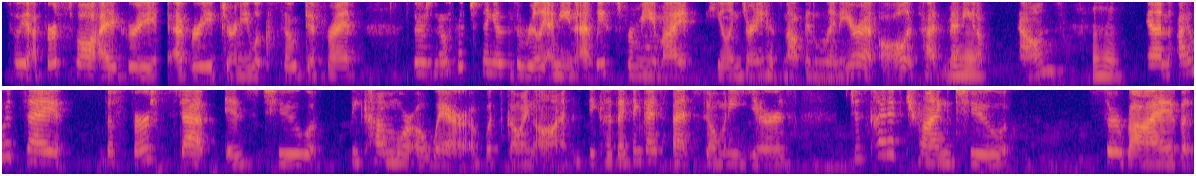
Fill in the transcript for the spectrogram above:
So yeah first of all i agree every journey looks so different there's no such thing as a really i mean at least for me my healing journey has not been linear at all it's had many mm-hmm. ups and downs mm-hmm. and i would say the first step is to become more aware of what's going on because i think i spent so many years just kind of trying to survive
